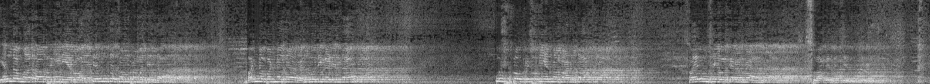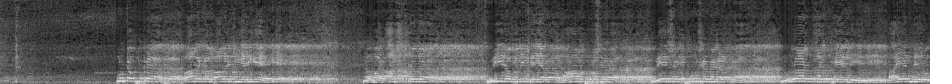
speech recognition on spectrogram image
ಎಲ್ಲ ಮಾತಾ ಭಗಿನಿಯರು ಅತ್ಯಂತ ಸಂಭ್ರಮದಿಂದ ಬಣ್ಣ ಬಣ್ಣದ ರಂಗೋಲಿಗಳಿಂದ ಪುಷ್ಪ ವೃಷ್ಟಿಯನ್ನ ಮಾಡ್ತಾ ಸ್ವಯಂ ಸೇವಕರನ್ನ ಸ್ವಾಗತಿಸಿದರು. ಪುಟ್ಟ ಪುಟ್ಟ ಬಾಲಕ ಬಾಲಕಿಯರಿಗೆ ನಮ್ಮ ರಾಷ್ಟ್ರದ ವೀರ ವನಿತೆಯರ ಮಹಾಪುರುಷರ ವೇಷಭೂಷಣಗಳನ್ನ ನೂರಾರು ಸಂಖ್ಯೆಯಲ್ಲಿ ತಾಯಂದಿರು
